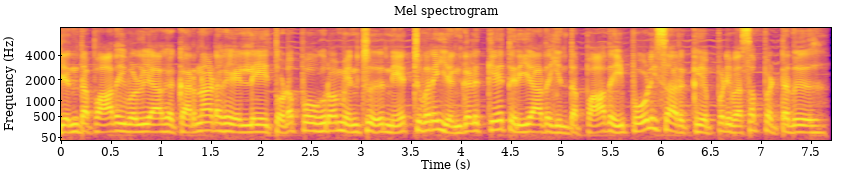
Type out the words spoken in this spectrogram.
எந்த பாதை வழியாக கர்நாடக எல்லையை தொடப்போகிறோம் என்று நேற்று வரை எங்களுக்கே தெரியாத இந்த பாதை போலீசாருக்கு எப்படி வசப்பட்டது?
